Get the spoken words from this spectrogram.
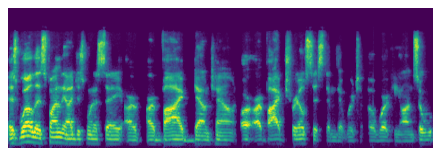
as well as finally, I just want to say our, our Vybe downtown or our Vybe trail system that we're t- uh, working on. So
